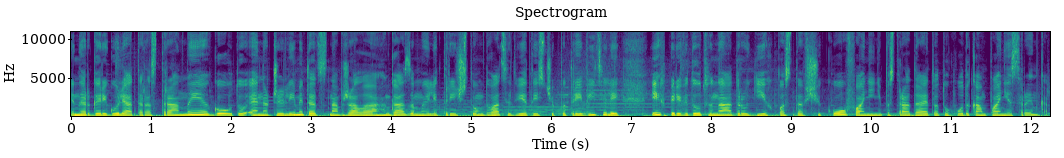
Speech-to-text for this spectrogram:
энергорегулятора страны, Go2 Energy Limited снабжала газом и электричеством 22 тысячи потребителей. Их переведут на других поставщиков. Они не пострадают от ухода компании с рынка.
